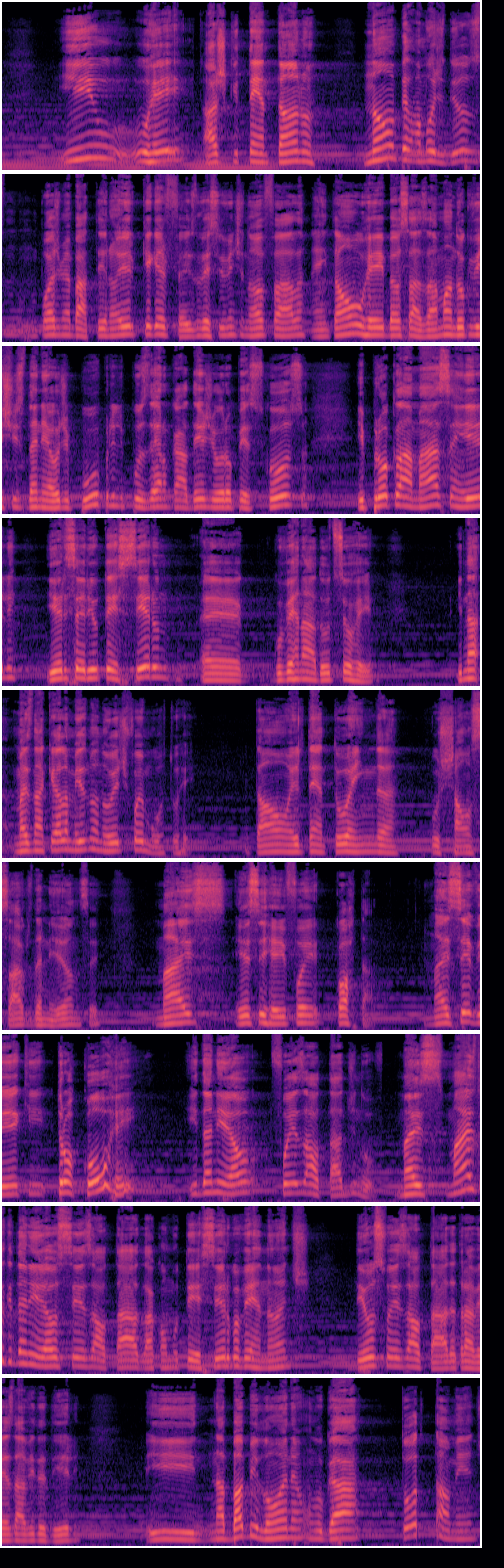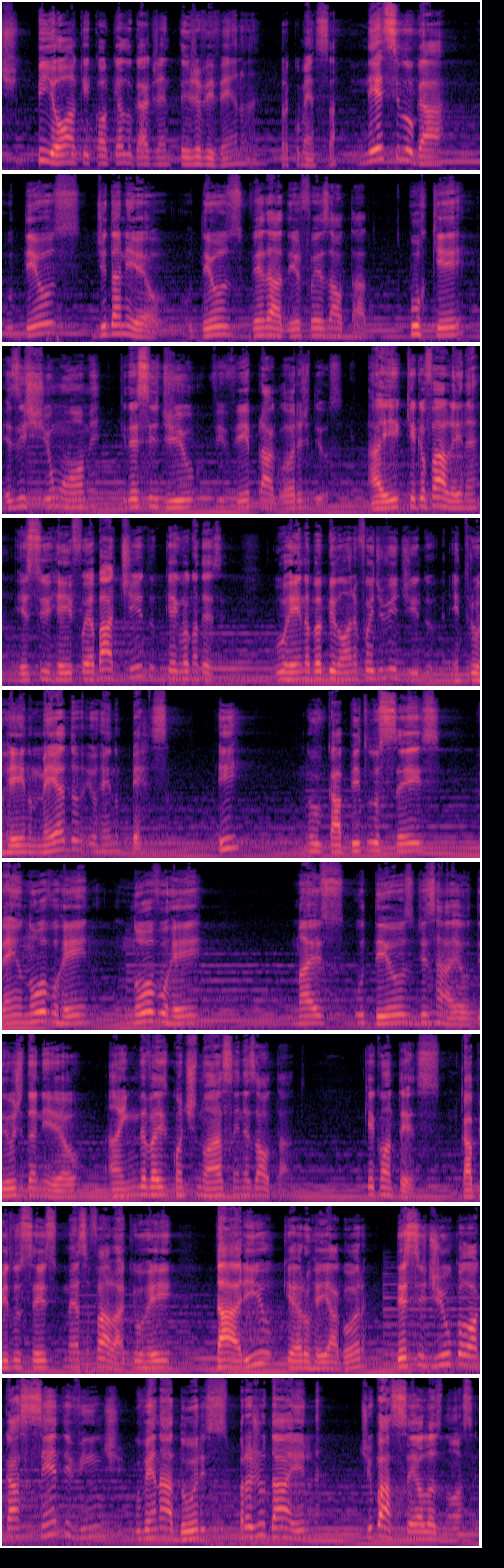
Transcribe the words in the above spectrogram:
E o, o rei, acho que tentando não, pelo amor de Deus, pode me abater. Não, ele, o que, que ele fez? No versículo 29 fala: Então o rei Belsazar mandou que vestisse Daniel de púrpura, lhe puseram cadeias de ouro ao pescoço e proclamassem ele, e ele seria o terceiro é, governador do seu reino. Na, mas naquela mesma noite foi morto o rei. Então ele tentou ainda puxar um saco de Daniel, não sei. Mas esse rei foi cortado. Mas você vê que trocou o rei e Daniel foi exaltado de novo. Mas mais do que Daniel ser exaltado lá como o terceiro governante, Deus foi exaltado através da vida dele. E na Babilônia, um lugar totalmente pior que qualquer lugar que a gente esteja vivendo, né? para começar. Nesse lugar, o Deus de Daniel, o Deus verdadeiro, foi exaltado. Porque existiu um homem que decidiu viver para a glória de Deus. Aí, o que, que eu falei, né? Esse rei foi abatido, o que, que vai acontecer? O reino da Babilônia foi dividido entre o reino medo e o reino persa. E no capítulo 6 vem um novo reino, um novo rei, mas o Deus de Israel, o Deus de Daniel, ainda vai continuar sendo exaltado. O que acontece? No capítulo 6 começa a falar que o rei Dario, que era o rei agora, decidiu colocar 120 governadores para ajudar ele, né? tipo as células nossas.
